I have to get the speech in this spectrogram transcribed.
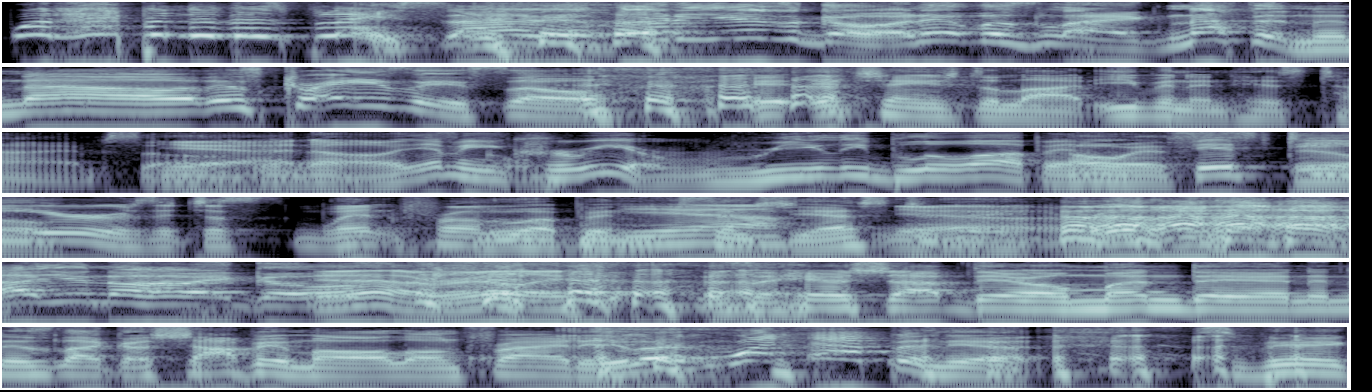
what happened to this place? I 30 years ago, and it was like nothing, and now it's crazy. So it, it changed a lot, even in his time. So Yeah, you no. I mean, Korea really blew up in Oh, 50 years. It just went from blew up in Yeah. since yesterday. Yeah, you know how it goes. Yeah, really. There's a hair shop there on Monday, and then there's like a shopping mall on Friday. You're like, what happened here? It's a very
